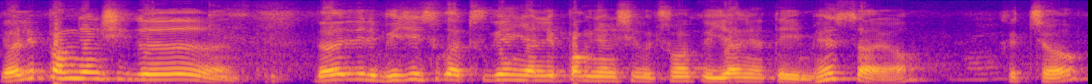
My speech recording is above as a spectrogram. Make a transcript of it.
연립방정식은 너희들이 미지수가 두 개인 연립방정식을 중학교 2학년 때 이미 했어요. 네. 그쵸?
